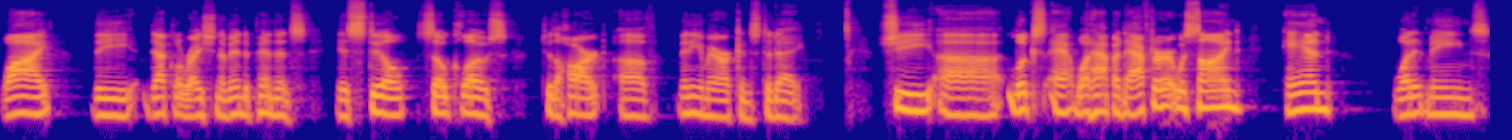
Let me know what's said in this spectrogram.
why the Declaration of Independence is still so close to the heart of many Americans today. She uh, looks at what happened after it was signed and what it means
